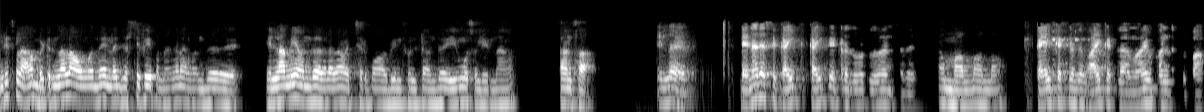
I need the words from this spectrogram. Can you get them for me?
இருக்கலாம். பட் இருந்தாலும் அவங்க வந்து என்ன ஜஸ்டிஃபை பண்ணாங்க? நாங்க வந்து எல்லாமே வந்து அதுல தான் வச்சிருப்போம் அப்படின்னு சொல்லிட்டு வந்து இவங்க சொல்லியிருந்தாங்க. சான்சா. இல்ல டெனரஸ் கை கை கட்டுற தூரத்துல தான் இருந்தது. ஆமா ஆமா ஆமா. கை கட்டினது வாய் கட்டல மாதிரி உட்காந்துட்டு இருப்பான்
